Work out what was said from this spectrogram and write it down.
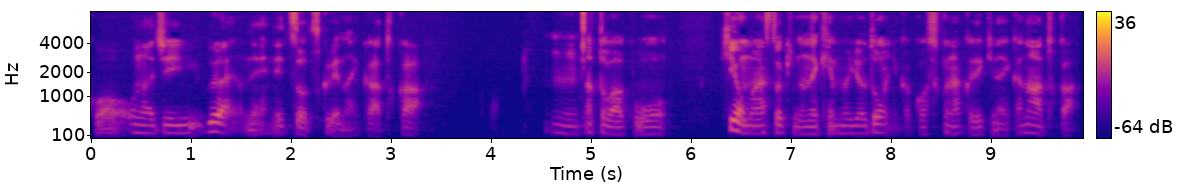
こう、同じぐらいのね、熱を作れないかとか、うん、あとはこう、木を燃やす時のね、煙をどうにかこう少なくできないかなとか、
